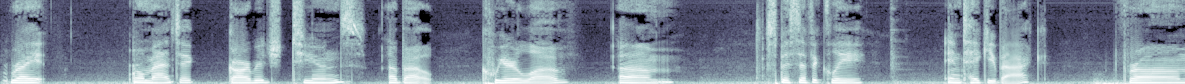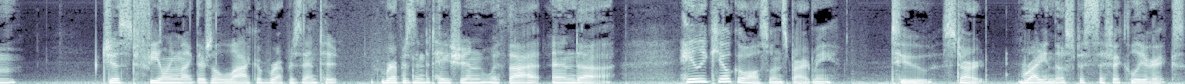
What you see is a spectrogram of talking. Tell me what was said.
write romantic garbage tunes about queer love, um, specifically in Take You Back, from just feeling like there's a lack of represented representation with that, and uh, Hayley Kiyoko also inspired me to start writing those specific lyrics.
